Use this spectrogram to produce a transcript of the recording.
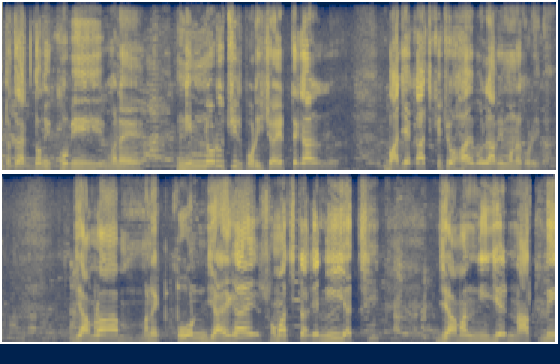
এটা তো একদমই খুবই মানে নিম্নরুচির পরিচয়। এর থেকে আর বাজে কাজ কিছু হয় বলে আমি মনে করি না। যে আমরা মানে কোন জায়গায় সমাজটাকে নিয়ে যাচ্ছি, যে আমার নিজের নাতনি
